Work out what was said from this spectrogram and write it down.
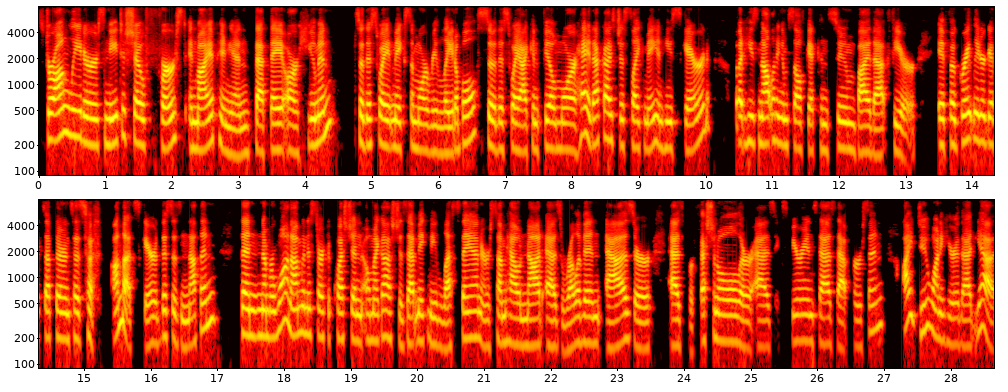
Strong leaders need to show first, in my opinion, that they are human. So this way it makes them more relatable. So this way I can feel more, hey, that guy's just like me and he's scared but he's not letting himself get consumed by that fear. If a great leader gets up there and says, I'm not scared, this is nothing, then number one, I'm going to start to question, oh my gosh, does that make me less than or somehow not as relevant as or as professional or as experienced as that person? I do want to hear that, yeah,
